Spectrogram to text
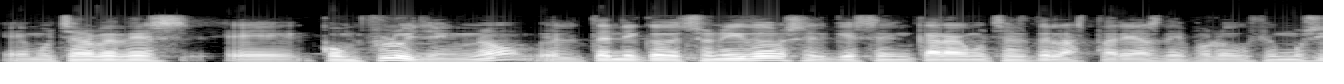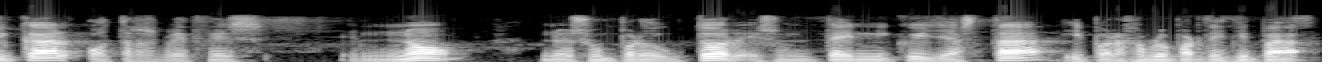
Eh, muchas veces eh, confluyen, ¿no? El técnico de sonido es el que se encarga muchas veces de las tareas de producción musical, otras veces no, no es un productor, es un técnico y ya está. Y, por ejemplo, participa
